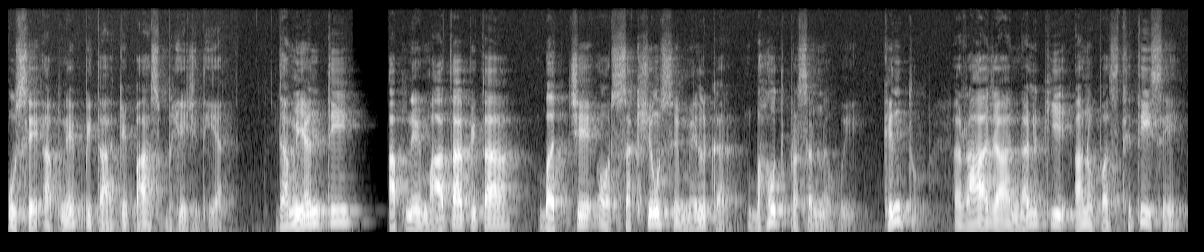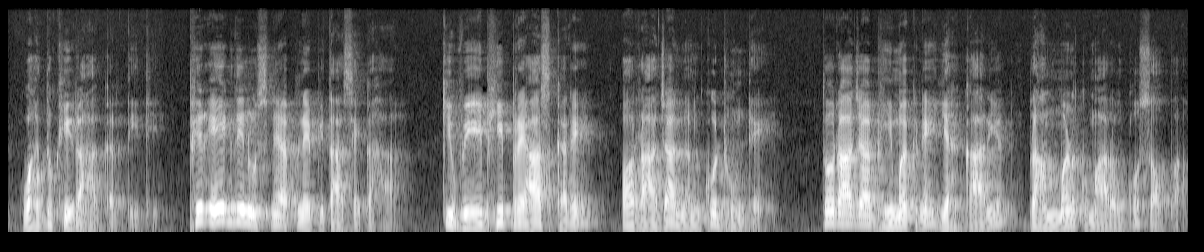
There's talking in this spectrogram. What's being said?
उसे अपने पिता के पास भेज दिया। दमयंती अपने माता पिता बच्चे और सखियों से मिलकर बहुत प्रसन्न हुई, किंतु राजा नल की अनुपस्थिति से वह दुखी रहा करती थी। फिर एक दिन उसने अपने पिता से कहा कि वे भी प्रयास करें और राजा नल को ढूंढें। तो राजा भीमक ने यह कार्य ब्राह्मण कुमारों को सौंपा।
